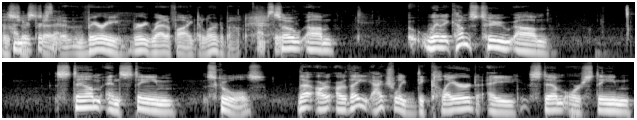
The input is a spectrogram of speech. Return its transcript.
is just uh, very, very gratifying to learn about. Absolutely. So um, when it comes to um, STEM and STEAM schools, that are, are they actually declared a STEM or STEAM,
